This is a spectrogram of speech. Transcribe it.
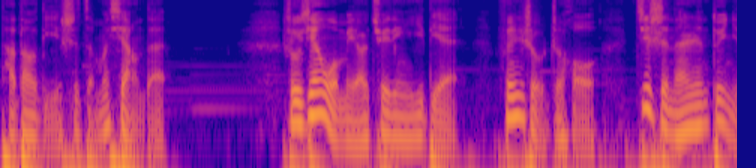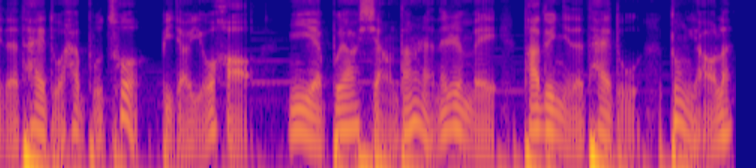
他到底是怎么想的？首先，我们要确定一点：分手之后，即使男人对你的态度还不错，比较友好，你也不要想当然的认为他对你的态度动摇了，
